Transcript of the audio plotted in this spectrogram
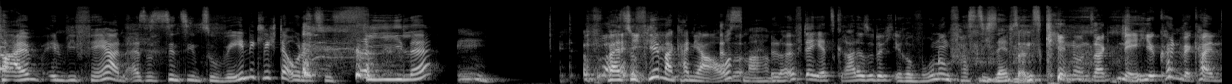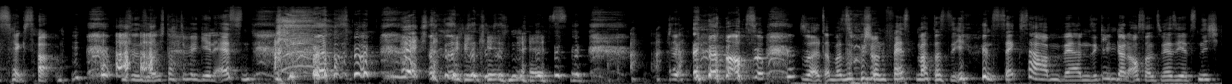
Vor allem inwiefern? Also sind sie ihm zu wenig Lichter oder zu viele? Weil zu viel, man kann ja ausmachen. Also, läuft er jetzt gerade so durch ihre Wohnung, fasst sich selbst ans Kinn und sagt, nee, hier können wir keinen Sex haben. So, ich dachte, wir gehen essen. ich dachte, wir gehen essen. Ja, auch so, so, als ob man so schon festmacht, dass sie Sex haben werden. Sie klingt dann auch so, als wäre sie jetzt nicht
